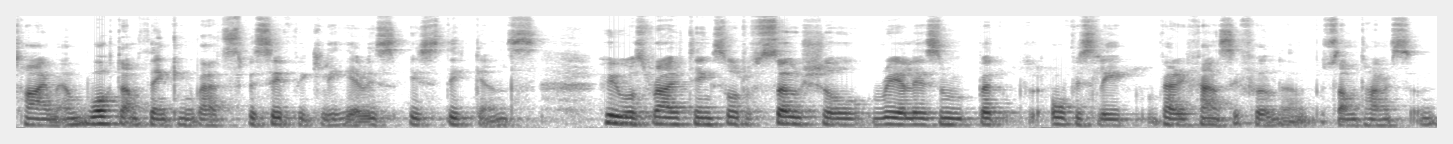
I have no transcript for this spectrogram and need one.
time. And what I'm thinking about specifically here is is Dickens who was writing sort of social realism, but obviously very fanciful and sometimes um,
